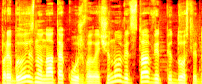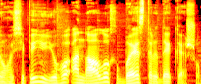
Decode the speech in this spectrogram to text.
Приблизно на таку ж величину відстав від піддослідного CPU його аналог без 3D кешу.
